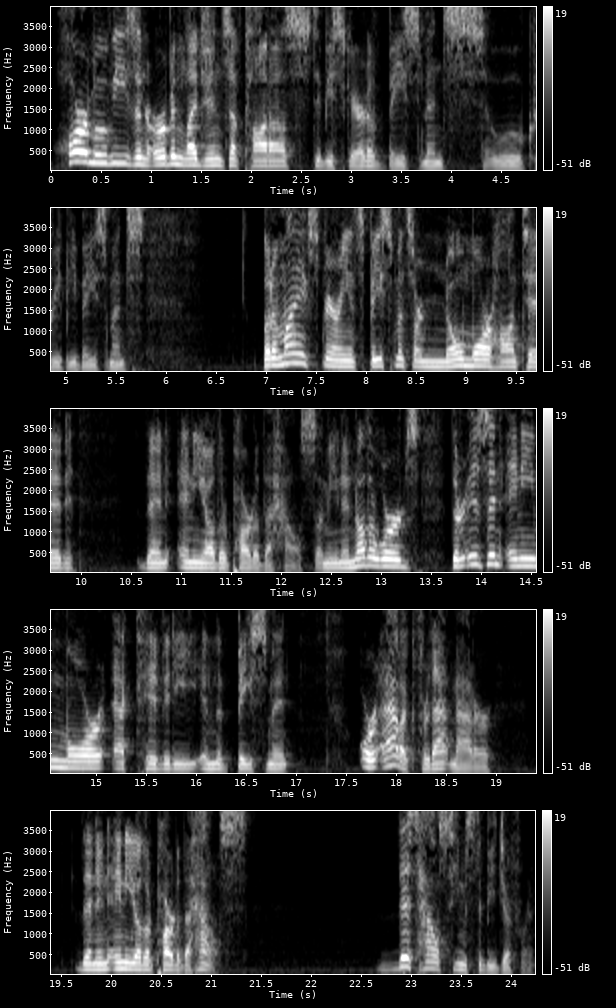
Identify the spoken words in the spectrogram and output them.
horror movies and urban legends have taught us to be scared of basements, ooh, creepy basements but in my experience, basements are no more haunted than any other part of the house. I mean, in other words, there isn't any more activity in the basement or attic for that matter than in any other part of the house. This house seems to be different.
